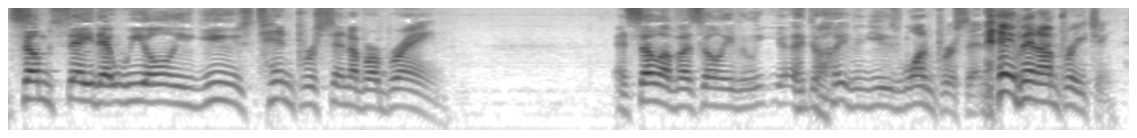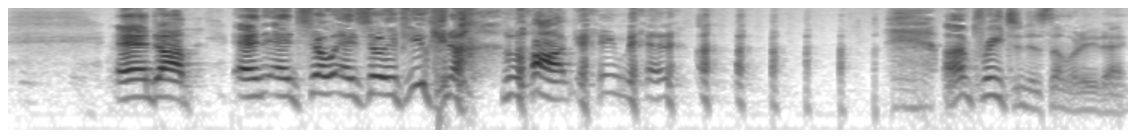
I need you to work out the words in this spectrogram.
some say that we only use 10% of our brain. And some of us don't even, don't even use 1%. Amen, I'm preaching. And, uh, and, and, so, and so if you can unlock, amen. I'm preaching to somebody today.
